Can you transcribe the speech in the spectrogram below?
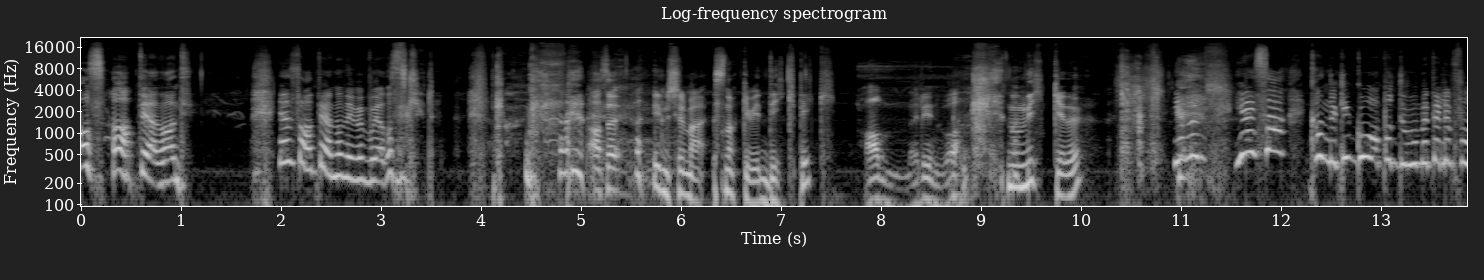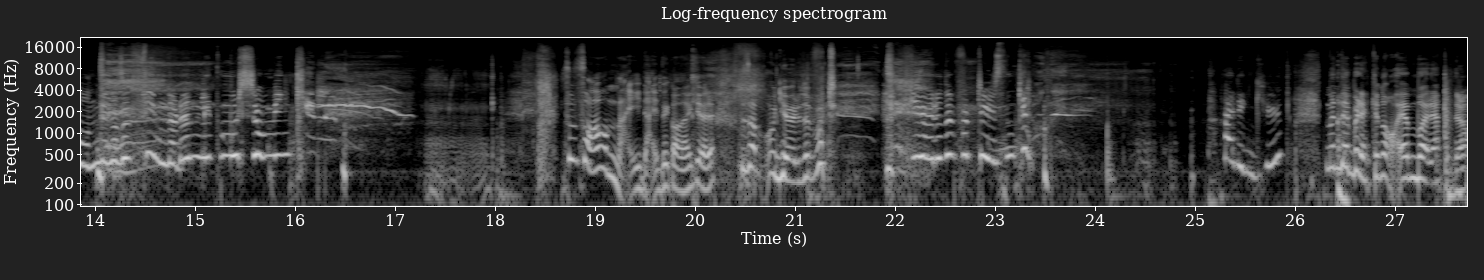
og sa til en av de Jeg sa til en av de med at skulle Altså, unnskyld meg, snakker vi dickpic? Anne Lindvold. Nå nikker du. Ja, men jeg sa Kan du ikke gå på do med telefonen din, og så finner du en litt morsom vinkel? Så sa han nei, nei, det kan jeg ikke gjøre. Så sa han gjør du det for, gjør du det for 1000 kroner? Herregud. Men det ble ikke noe. Jeg må bare, Ja.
